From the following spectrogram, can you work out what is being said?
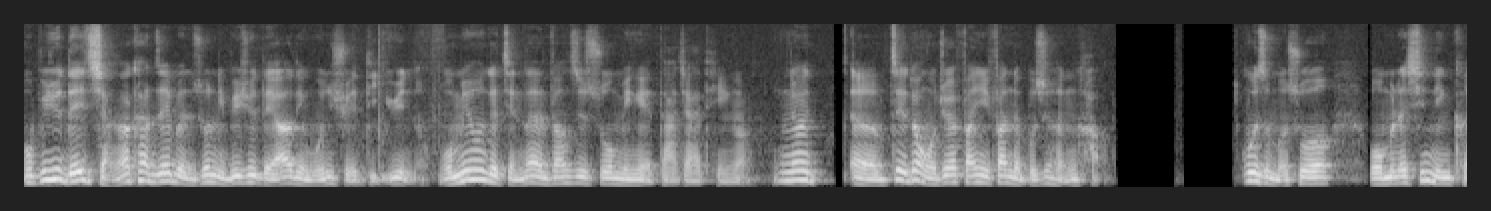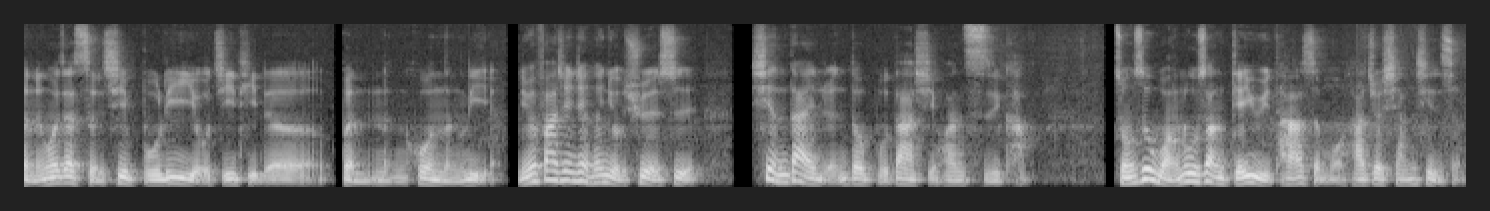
我必须得讲，要看这本书，你必须得要点文学底蕴哦。我们用一个简单的方式说明给大家听啊，因为呃，这段我觉得翻译翻的不是很好。为什么说我们的心灵可能会在舍弃不利有机体的本能或能力？你会发现一件很有趣的事：现代人都不大喜欢思考，总是网络上给予他什么，他就相信什么。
